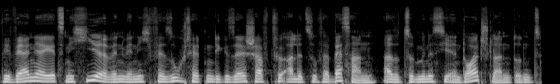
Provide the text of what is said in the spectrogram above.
wir wären ja jetzt nicht hier, wenn wir nicht versucht hätten, die Gesellschaft für alle zu verbessern. Also zumindest hier in Deutschland. Und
